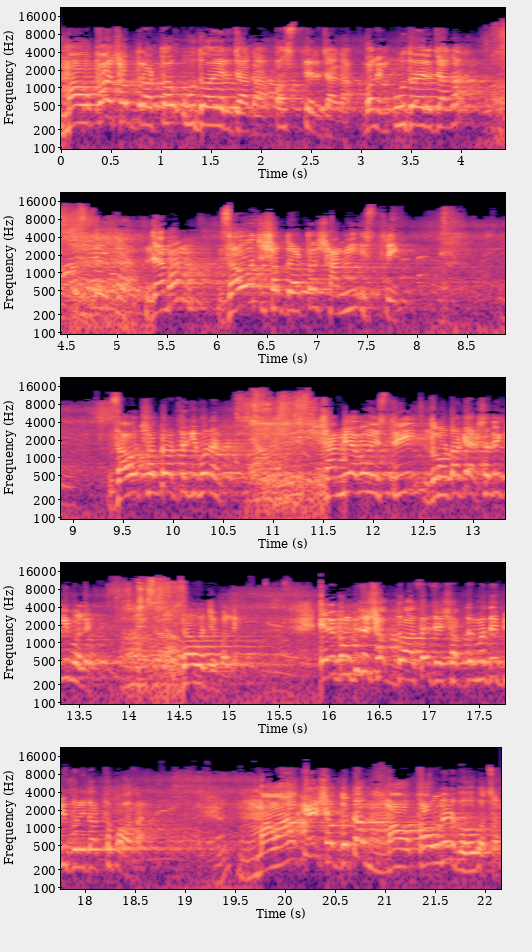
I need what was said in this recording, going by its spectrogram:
মাওকা শব্দের অর্থ উদয়ের জায়গা অস্তের জায়গা। বলেন, উদয়ের জায়গা। যেমন জাওজ শব্দের অর্থ স্বামী, স্ত্রী। জাওজ শব্দের অর্থ কি বলেন? স্বামী এবং স্ত্রী দুটাকে একসাথে কি বলে? জাওজ বলে। এরকম কিছু শব্দ আছে, যে শব্দের মধ্যে বিপরীত অর্থ পাওয়া যায়। মাওয়াকে শব্দটা মাওকাউনের বহু বচন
